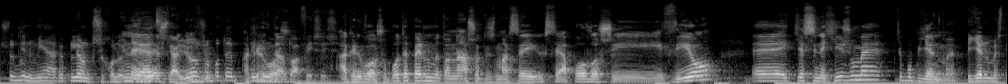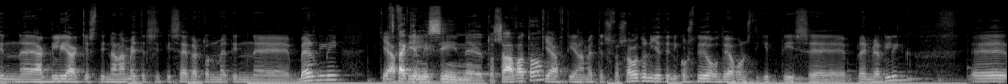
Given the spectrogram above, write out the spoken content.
σου δίνει μια επιπλέον ψυχολογία Ναι, έτσι λες, κι αλλιώς. μμμ. Οπότε δεν Ακριβώς. γίνεται να το αφήσεις. Ακριβώς. Οπότε παίρνουμε τον άσο της Μαρσέη σε απόδοση 2 ε, και συνεχίζουμε και πού πηγαίνουμε. Πηγαίνουμε στην ε, Αγγλία και στην αναμέτρηση της Everton με την ε, Burnley. Και 7 αυτή- και μισή είναι το Σάββατο. και αυτή η αναμέτρηση το Σάββατο για την 28η αγωνιστική της Premier League. Ε,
